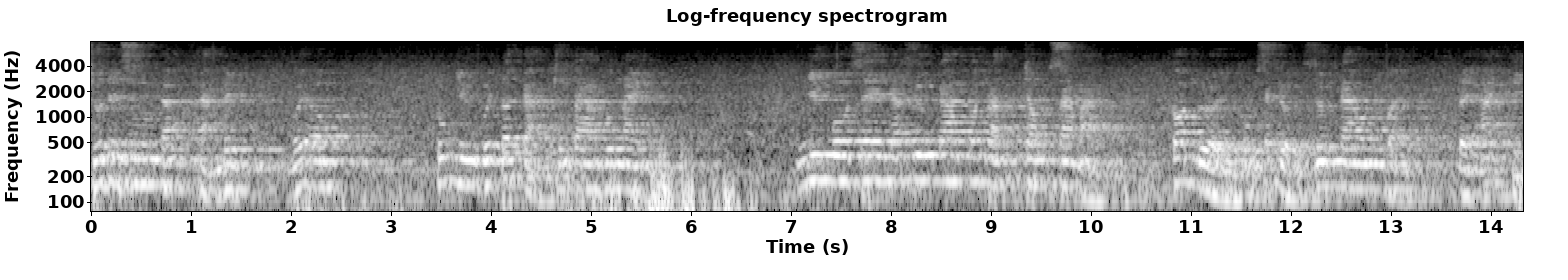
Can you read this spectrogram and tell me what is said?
Chúa Giêsu đã khẳng định với ông cũng như với tất cả chúng ta hôm nay, như Môsê đã dương cao con rắn trong sa mạc, con người cũng sẽ được dương cao như vậy, để ai tin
